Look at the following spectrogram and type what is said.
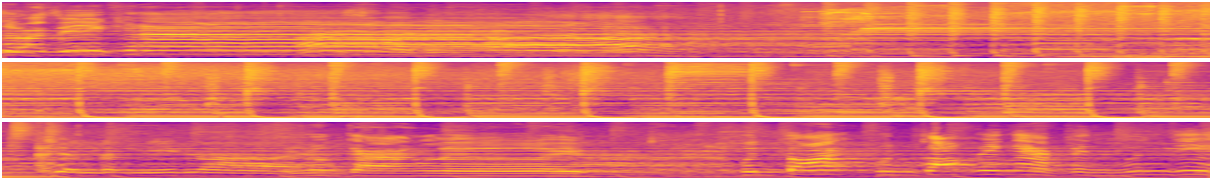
สวัสดีครับ เชิญตรงนี้เลยตรงกลางเลย คุณต้อยคุณก๊อฟป็นไงเป็นรุ่นที่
